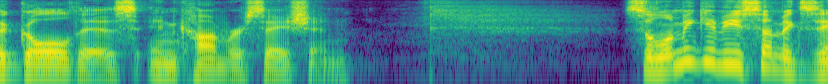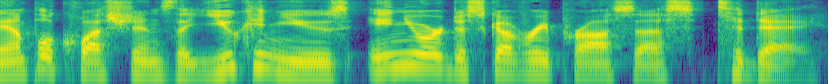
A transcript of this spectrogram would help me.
the gold is in conversation. So, let me give you some example questions that you can use in your discovery process today.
